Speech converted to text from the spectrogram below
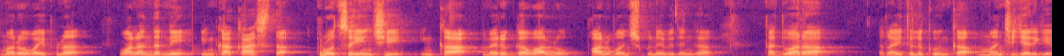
మరోవైపున వాళ్ళందరినీ ఇంకా కాస్త ప్రోత్సహించి ఇంకా మెరుగ్గా వాళ్ళు పాలు పంచుకునే విధంగా తద్వారా రైతులకు ఇంకా మంచి జరిగే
